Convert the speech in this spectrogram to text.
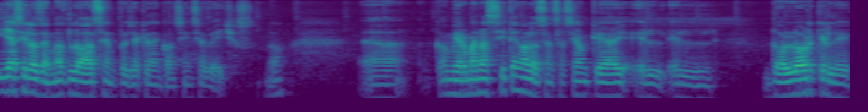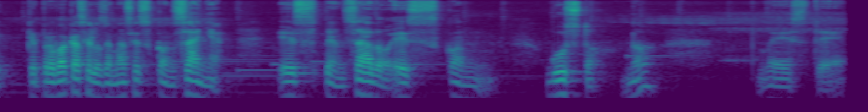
y ya si los demás lo hacen, pues ya queda en conciencia de ellos. ¿no? Ah, con mi hermana sí tengo la sensación que hay el, dolor que le que provoca hacia los demás es con saña, es pensado, es con gusto, ¿no? Este,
